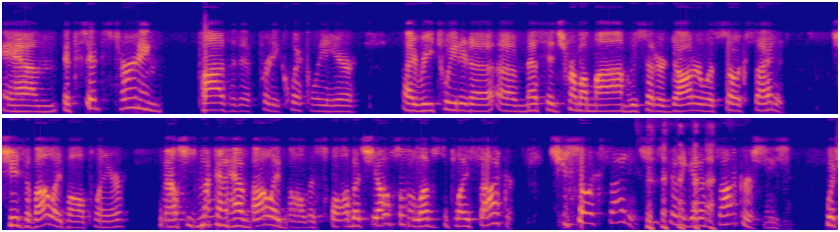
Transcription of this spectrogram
and it's it's turning positive pretty quickly here. I retweeted a, a message from a mom who said her daughter was so excited. She's a volleyball player. Well, she's not going to have volleyball this fall, but she also loves to play soccer. She's so excited. She's going to get a soccer season, which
